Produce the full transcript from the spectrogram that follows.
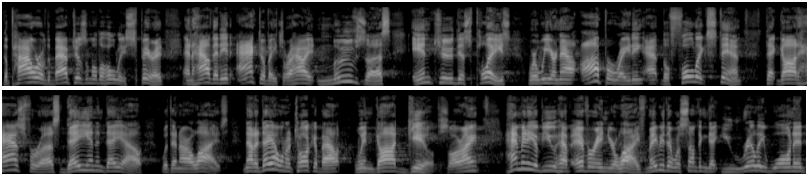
the power of the baptism of the Holy Spirit and how that it activates or how it moves us into this place where we are now operating at the full extent that God has for us day in and day out within our lives. Now, today I want to talk about when God gives, all right? How many of you have ever in your life, maybe there was something that you really wanted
